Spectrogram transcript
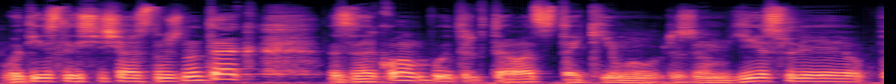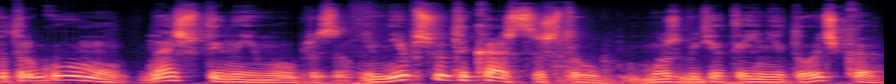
Вот если сейчас нужно так, закон будет трактоваться таким образом. Если по-другому, значит, иным образом. И мне почему-то кажется, что, может быть, это и не точка,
